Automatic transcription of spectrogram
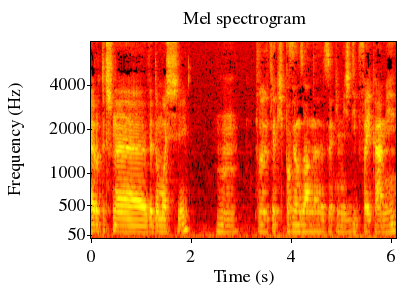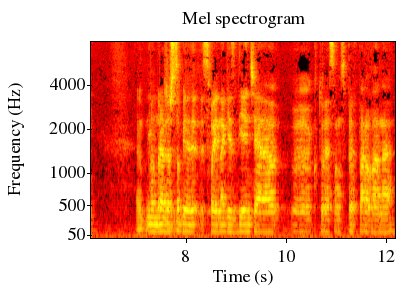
erotyczne wiadomości. Hmm. To jest jakieś powiązane z jakimiś deepfake'ami. Wyobrażasz sobie swoje nagie zdjęcia, y, które są spreparowane.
